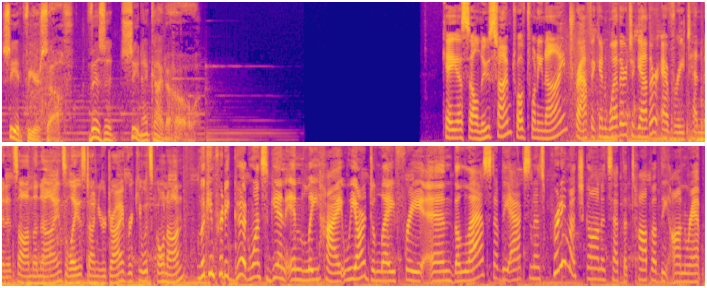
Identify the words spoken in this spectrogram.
See it for yourself. Visit Scenic Idaho. KSL News Time, 1229. Traffic and weather together every 10 minutes on the nines. Latest on your drive. Ricky, what's going on? Looking pretty good once again in Lehi. We are delay free, and the last of the accidents pretty much gone. It's at the top of the on ramp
